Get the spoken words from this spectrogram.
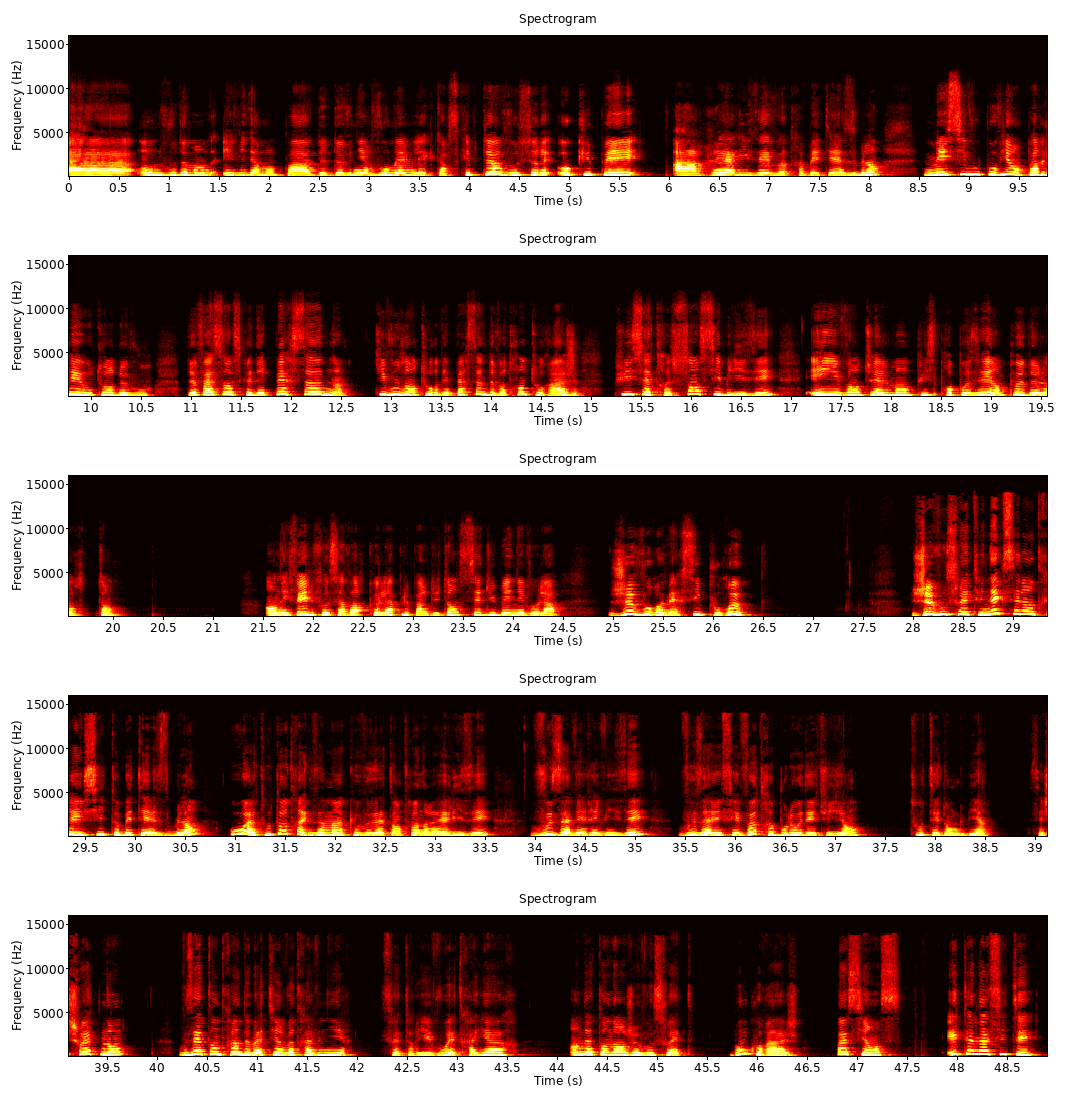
Euh, on ne vous demande évidemment pas de devenir vous-même lecteur-scripteur, vous serez occupé à réaliser votre BTS blanc, mais si vous pouviez en parler autour de vous, de façon à ce que des personnes qui vous entourent, des personnes de votre entourage, puissent être sensibilisées et éventuellement puissent proposer un peu de leur temps. En effet, il faut savoir que la plupart du temps, c'est du bénévolat. Je vous remercie pour eux. Je vous souhaite une excellente réussite au BTS blanc ou à tout autre examen que vous êtes en train de réaliser. Vous avez révisé, vous avez fait votre boulot d'étudiant. Tout est donc bien. C'est chouette, non? Vous êtes en train de bâtir votre avenir. Souhaiteriez-vous être ailleurs? En attendant, je vous souhaite bon courage, patience et ténacité.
